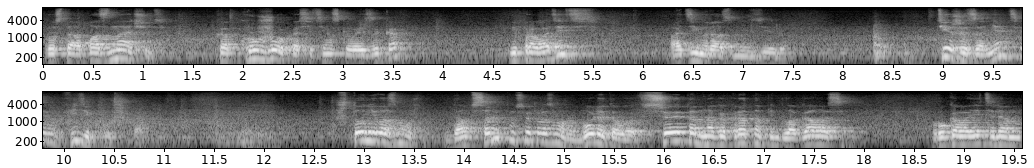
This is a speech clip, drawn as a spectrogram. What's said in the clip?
просто обозначить как кружок осетинского языка и проводить один раз в неделю те же занятия в виде кружка. Что невозможно? Да, абсолютно все это возможно. Более того, все это многократно предлагалось руководителям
